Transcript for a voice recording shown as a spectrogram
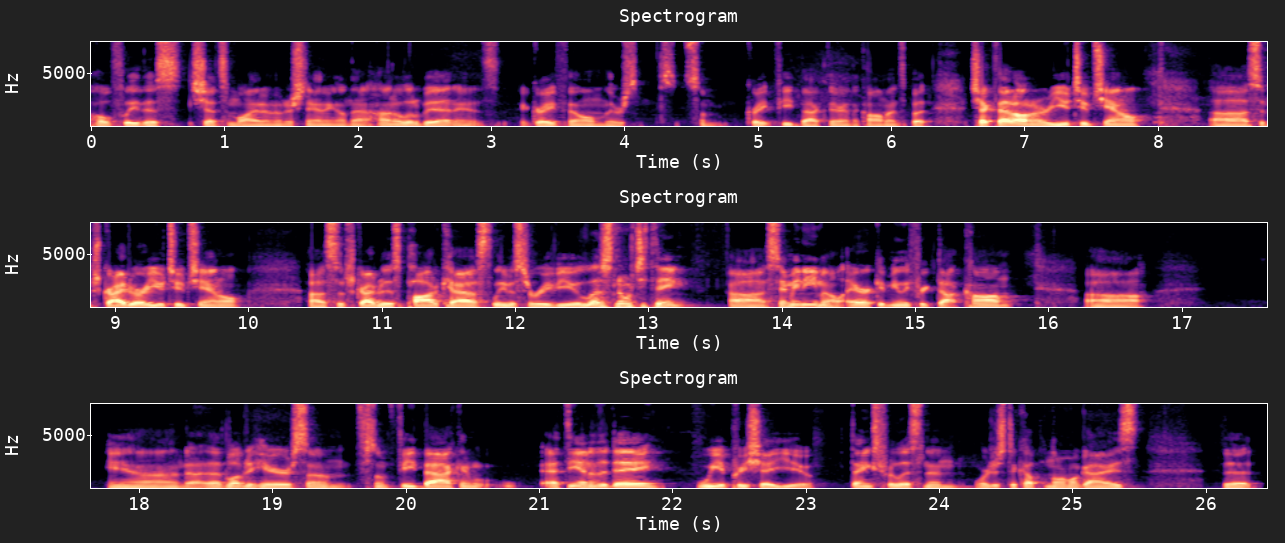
hopefully this shed some light on understanding on that hunt a little bit. And it's a great film. There's some great feedback there in the comments. But check that out on our YouTube channel. Uh, subscribe to our YouTube channel. Uh, subscribe to this podcast. Leave us a review. Let us know what you think. Uh, send me an email, erik at muleyfreak.com. Uh, and I'd love to hear some some feedback. And at the end of the day, we appreciate you. Thanks for listening. We're just a couple normal guys that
